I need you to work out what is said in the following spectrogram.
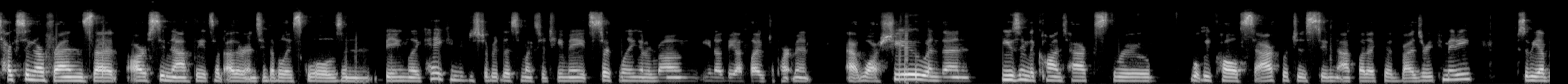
texting our friends that are student athletes at other NCAA schools and being like, hey, can you distribute this amongst your teammates, circling it among, you know, the athletic department at WashU, and then using the contacts through what we call SAC, which is Student Athletic Advisory Committee. So we have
